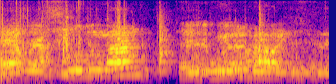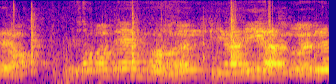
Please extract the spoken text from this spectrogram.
네, 앞으로 약 15분간 저희들이 공연을 관람하게 되실 텐데요. 그첫 번째 순서로는 비나리라는 노래를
